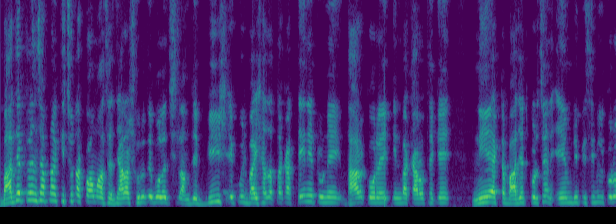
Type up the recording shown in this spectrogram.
বাজেট রেঞ্জ আপনার কিছুটা কম আছে। যারা শুরুতে বলেছিলাম যে বিশ, একুশ, বাইশ হাজার টাকা টেনে টুনে ধার করে কিংবা কারও থেকে নিয়ে একটা বাজেট করছেন এমডি পিসি বিল করো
